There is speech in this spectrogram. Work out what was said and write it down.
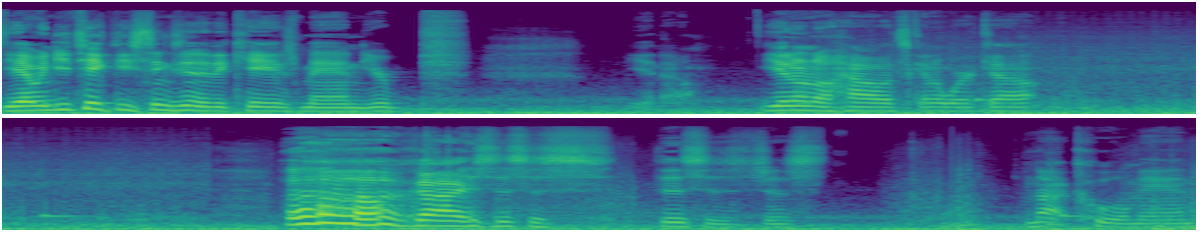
yeah, when you take these things into the caves, man, you're, you know, you don't know how it's gonna work out. Oh, guys, this is this is just not cool, man.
